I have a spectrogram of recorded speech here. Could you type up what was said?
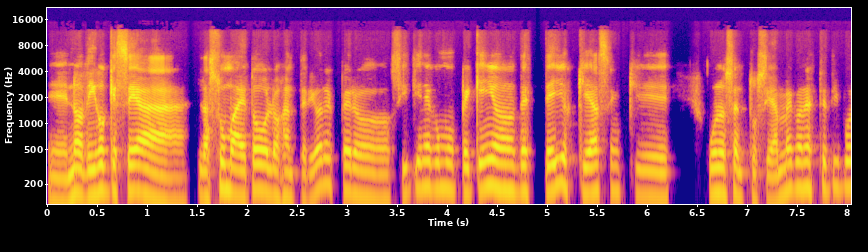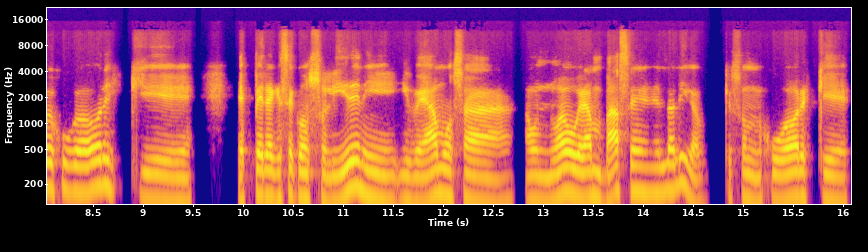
Eh, no digo que sea la suma de todos los anteriores, pero sí tiene como pequeños destellos que hacen que uno se entusiasme con este tipo de jugadores que espera que se consoliden y, veamos a, un nuevo gran base en la liga, que son jugadores que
